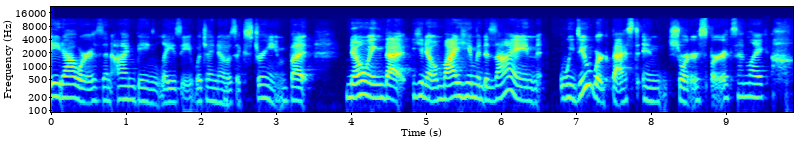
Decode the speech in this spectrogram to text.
eight hours, then I'm being lazy, which I know is mm-hmm. extreme. But knowing that, you know, my human design, we do work best in shorter spurts. I'm like, oh,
